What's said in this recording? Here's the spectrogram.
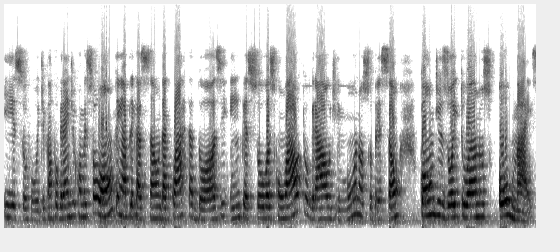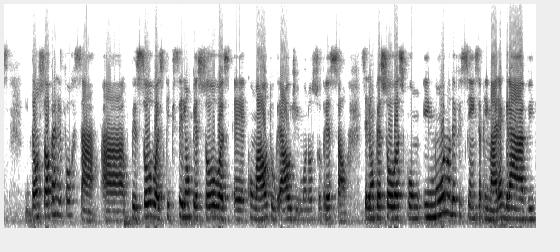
Isso, Rude. Campo Grande começou ontem a aplicação da quarta dose em pessoas com alto grau de imunossupressão com 18 anos ou mais. Então, só para reforçar, a pessoas, o que, que, seriam pessoas é, com alto grau de imunossupressão? Seriam pessoas com imunodeficiência primária grave,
